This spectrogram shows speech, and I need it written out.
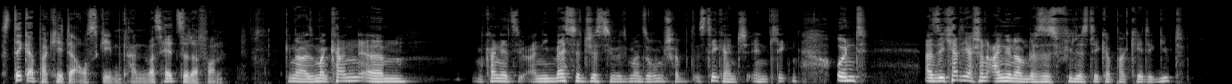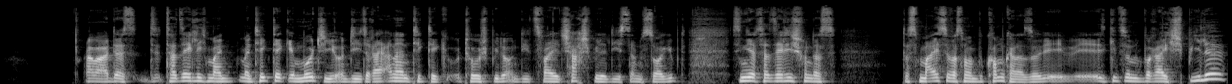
Sticker-Pakete ausgeben kann. Was hältst du davon? Genau, also man kann, ähm, man kann jetzt an die Messages, die man so rumschreibt, Sticker hinklicken. Und also ich hatte ja schon angenommen, dass es viele Sticker-Pakete gibt. Aber das tatsächlich mein, mein Tic-Tac-Emoji und die drei anderen Tic-Tac-Toe-Spiele und die zwei Schachspiele, die es im Store gibt, sind ja tatsächlich schon das, das meiste, was man bekommen kann. Also äh, es gibt so einen Bereich Spiele,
